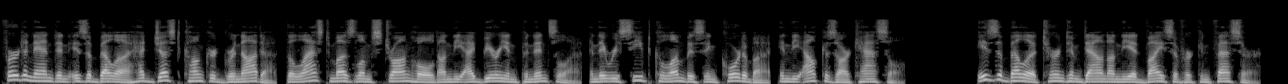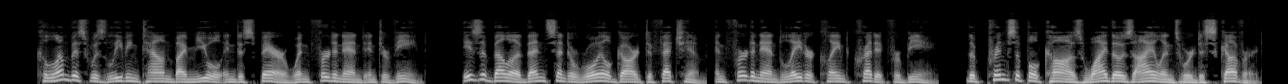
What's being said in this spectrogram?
Ferdinand and Isabella had just conquered Granada, the last Muslim stronghold on the Iberian Peninsula, and they received Columbus in Córdoba, in the Alcazar castle. Isabella turned him down on the advice of her confessor. Columbus was leaving town by mule in despair when Ferdinand intervened. Isabella then sent a royal guard to fetch him, and Ferdinand later claimed credit for being the principal cause why those islands were discovered.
